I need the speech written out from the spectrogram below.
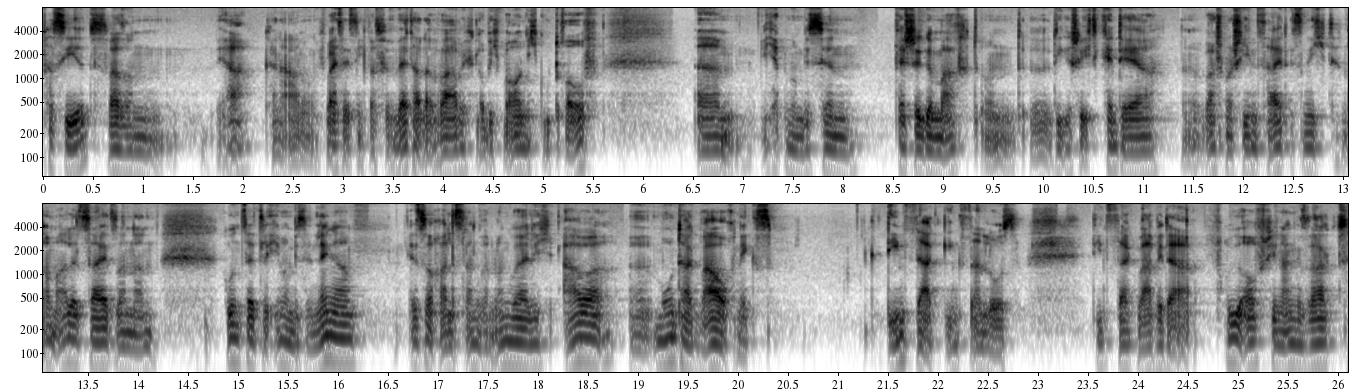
passiert. Es war so ein, ja, keine Ahnung, ich weiß jetzt nicht, was für ein Wetter da war, aber ich glaube, ich war auch nicht gut drauf. Ähm, ich habe nur ein bisschen Wäsche gemacht und äh, die Geschichte kennt ihr ja. Waschmaschinenzeit ist nicht normale Zeit, sondern grundsätzlich immer ein bisschen länger. Ist auch alles langsam langweilig, aber äh, Montag war auch nichts. Dienstag ging es dann los. Dienstag war wieder früh aufstehen angesagt.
